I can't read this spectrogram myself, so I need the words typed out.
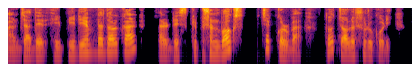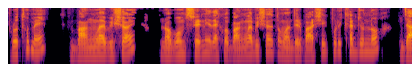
আর যাদের এই পিডিএফটা দরকার, তারা ডেসক্রিপশন বক্স চেক করবা। তো চলো শুরু করি। প্রথমে বাংলা বিষয়, নবম শ্রেণি। দেখো, বাংলা বিষয় তোমাদের বার্ষিক পরীক্ষার জন্য যা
